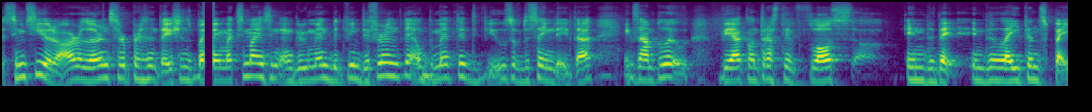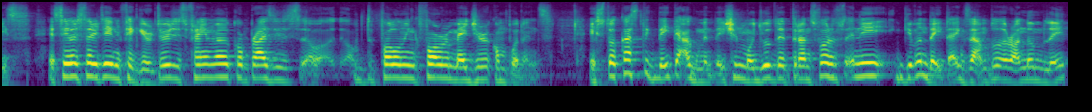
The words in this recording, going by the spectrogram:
SimCLR learns representations by maximizing agreement between differently augmented views of the same data, example via contrastive loss in the, in the latent space. As illustrated in figure 2, this framework comprises of the following four major components. A stochastic data augmentation module that transforms any given data example randomly,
